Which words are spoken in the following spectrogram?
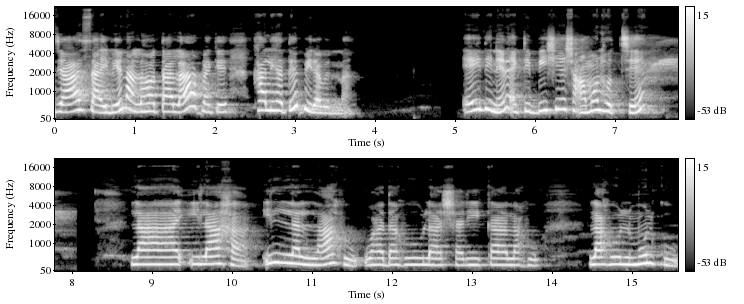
যা চাইবেন, আল্লাহ তালা আপনাকে খালি হাতে পিরাবেন না। এই দিনের একটি বিশেষ আমল হচ্ছে, লা ইলাহা ইল্লাল্লাহু ওয়াদাহু লা শারিকা লাহু। লাহুল মুলকু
